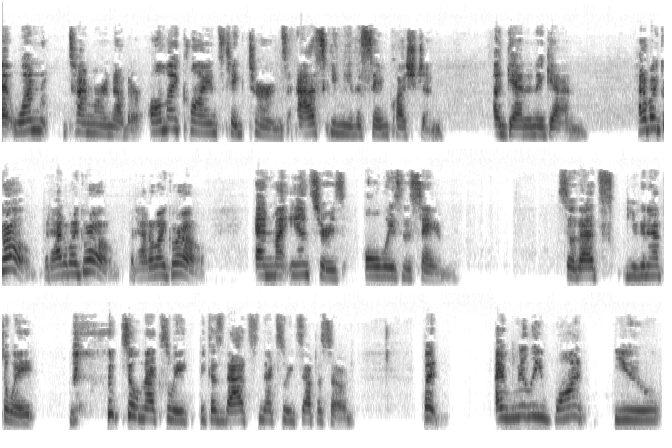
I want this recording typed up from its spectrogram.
at one time or another, all my clients take turns asking me the same question again and again. How do I grow? But how do I grow? But how do I grow? And my answer is always the same. So that's, you're going to have to wait until next week because that's next week's episode. But I really want you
